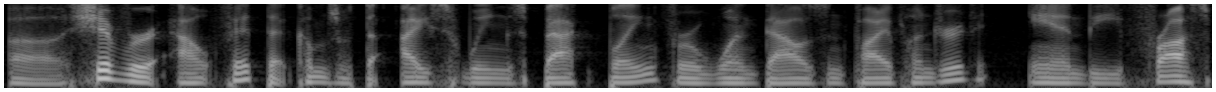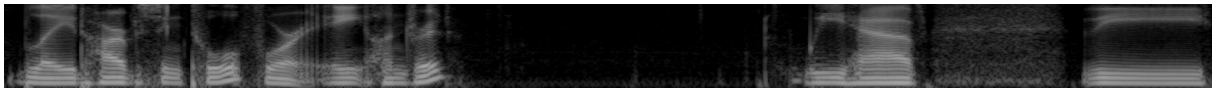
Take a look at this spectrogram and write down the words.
uh, shiver outfit that comes with the ice wings back bling for 1500 and the frost blade harvesting tool for 800 we have the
